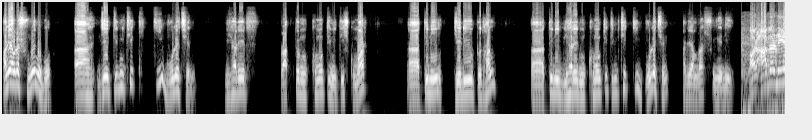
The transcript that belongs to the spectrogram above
আগে আমরা শুনে নেব যে তিনি ঠিক কি বলেছেন বিহারের প্রাক্তন মুখ্যমন্ত্রী নীতিশ কুমার তিনি জেডিইউ প্রধান আহ, তিনি বিহারের মুখ্যমন্ত্রী তিনি ঠিক কি বলেছেন আগে আমরা শুনে নিই और आदरणीय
